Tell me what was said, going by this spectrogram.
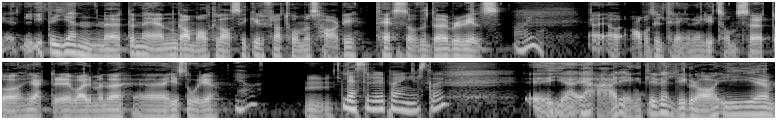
et lite gjenmøte med en gammel klassiker fra Thomas Hardy, 'Tess of the D'Urbervilles'. Oi av og til trenger du en litt sånn søt og hjertevarmende eh, historie. Ja. Mm. Leser du de på engelsk òg? Eh, jeg, jeg, er egentlig veldig glad i eh,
